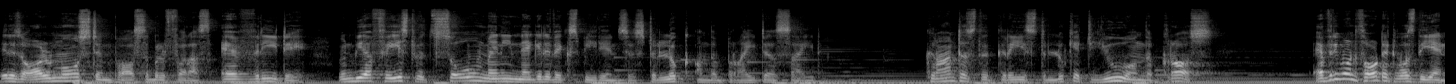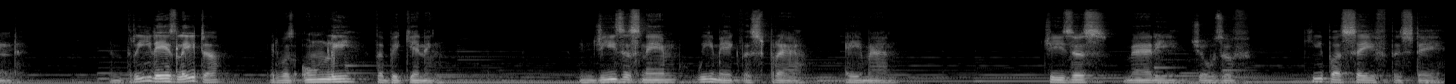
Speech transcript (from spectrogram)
it is almost impossible for us every day when we are faced with so many negative experiences to look on the brighter side. Grant us the grace to look at you on the cross. Everyone thought it was the end, and three days later, it was only the beginning. In Jesus' name, we make this prayer. Amen. Jesus, Mary, Joseph, keep us safe this day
